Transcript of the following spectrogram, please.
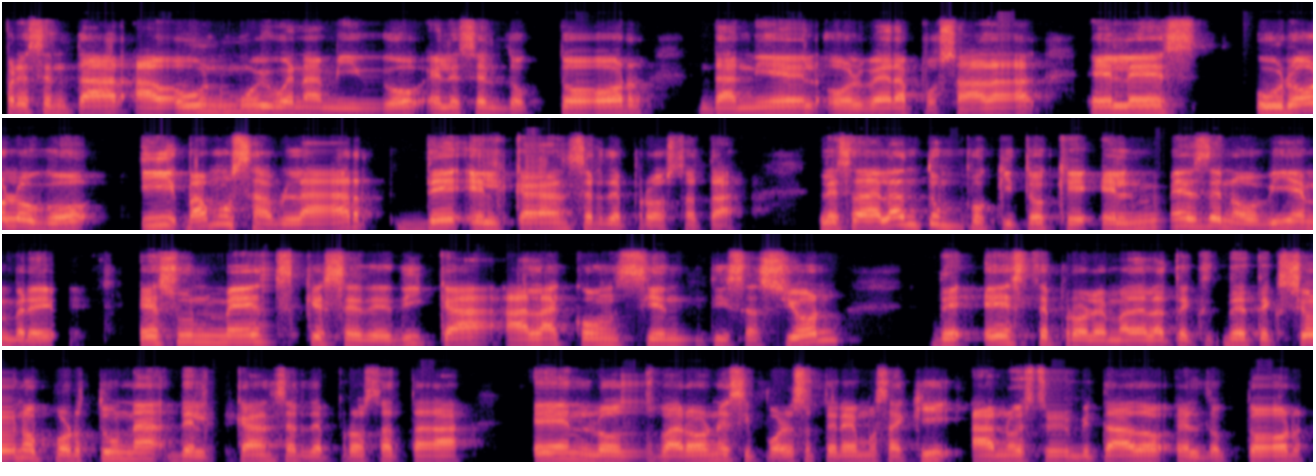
presentar a un muy buen amigo. Él es el doctor Daniel Olvera Posada. Él es urólogo y vamos a hablar del cáncer de próstata. Les adelanto un poquito que el mes de noviembre es un mes que se dedica a la concientización de este problema, de la detección oportuna del cáncer de próstata en los varones y por eso tenemos aquí a nuestro invitado, el doctor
